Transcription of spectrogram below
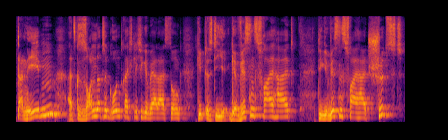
Daneben als gesonderte grundrechtliche Gewährleistung gibt es die Gewissensfreiheit. Die Gewissensfreiheit schützt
